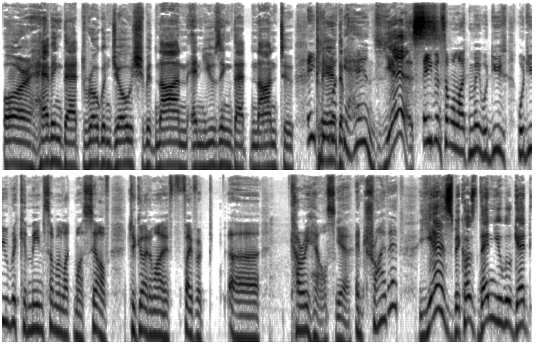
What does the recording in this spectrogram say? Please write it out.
or having that rogan josh with naan and using that naan to Eating clear with the your hands. Yes. Even someone like me, would you would you recommend someone like myself to go to my favourite uh, curry house Yeah. and try that? Yes, because then you will get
